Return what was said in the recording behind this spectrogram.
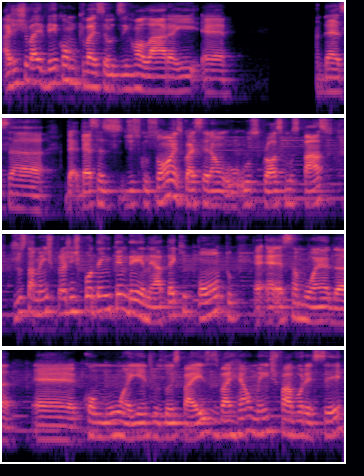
a gente vai ver como que vai ser o desenrolar aí é, dessa, dessas discussões, quais serão os próximos passos, justamente para a gente poder entender né, até que ponto é, é, essa moeda é, comum aí entre os dois países vai realmente favorecer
